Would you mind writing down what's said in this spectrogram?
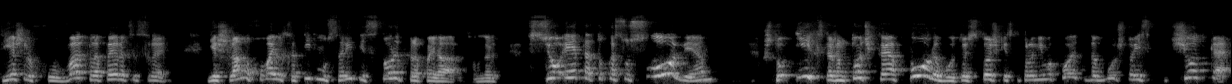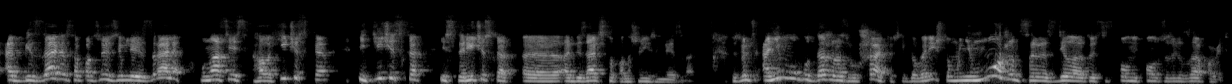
תהיה של חובה כלפי ארץ ישראל. יש לנו חובה הלכתית, мусорит, историт כלפי הארץ. Он говорит, все это только с условием, что их, скажем, точкой опоры будет, то есть точки, с которой они выходят, это будет, что есть четкое обязательство по отношению к земле Израиля, у нас есть галактическое, этическое, историческое э, обязательство по отношению к земле Израиля. То есть, они могут даже разрушать, то есть говорить, что мы не можем сделать, то есть исполнить полностью заповедь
